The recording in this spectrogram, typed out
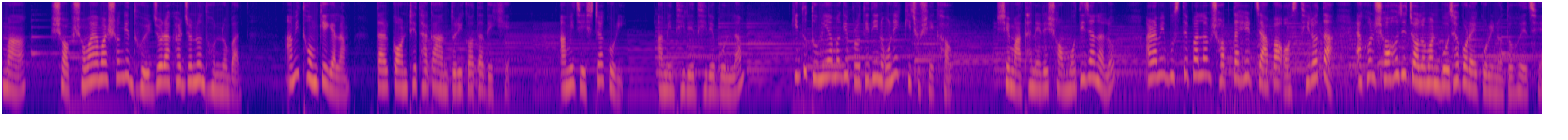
মা সবসময় আমার সঙ্গে ধৈর্য রাখার জন্য ধন্যবাদ। আমি থমকে গেলাম তার কণ্ঠে থাকা আন্তরিকতা দেখে। আমি চেষ্টা করি। আমি ধীরে ধীরে বললাম, কিন্তু তুমি আমাকে প্রতিদিন অনেক কিছু শেখাও। সে মাথা নেড়ে সম্মতি জানালো, আর আমি বুঝতে পারলাম সপ্তাহের চাপা অস্থিরতা এখন সহজে চলমান বোঝাপড়ায় পরিণত হয়েছে।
